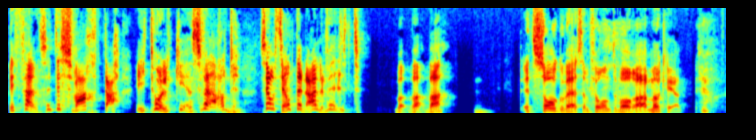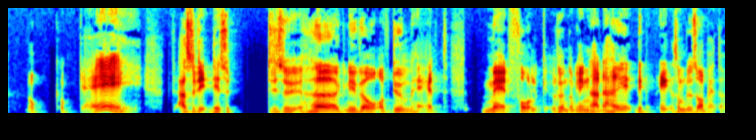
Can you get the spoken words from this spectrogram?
det fanns inte svarta i Tolkiens värld. Så ser inte en alv ut. Va? va, va? Ett sagoväsen får inte vara mörkhyat. Okej. Alltså det, det, är så, det är så hög nivå av dumhet med folk runt omkring den här. Det här är, det är som du sa Peter,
